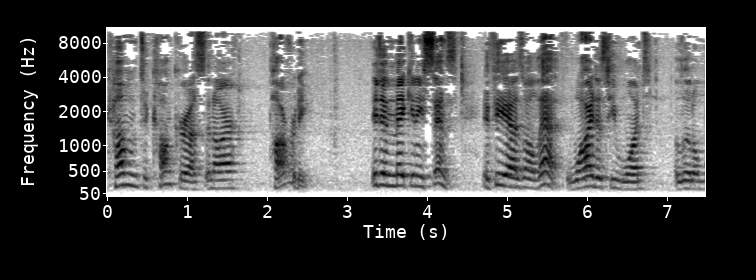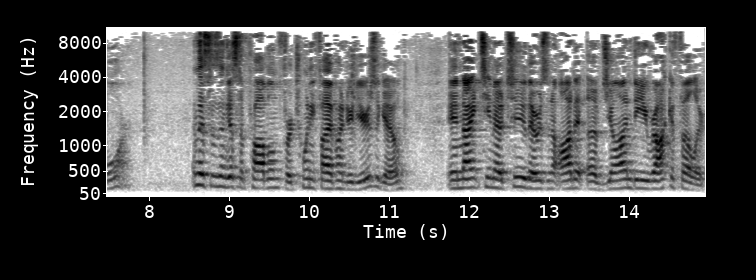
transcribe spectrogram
come to conquer us in our poverty? It didn't make any sense. If he has all that, why does he want a little more? And this isn't just a problem for 2,500 years ago. In 1902, there was an audit of John D. Rockefeller,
